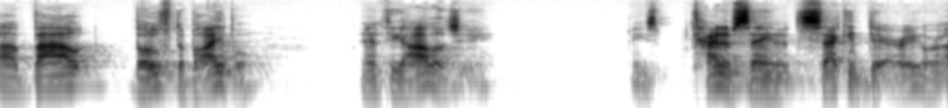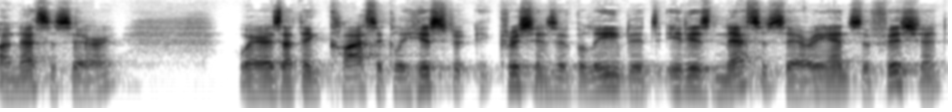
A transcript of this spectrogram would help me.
about both the Bible and theology. He's kind of saying it's secondary or unnecessary Whereas I think classically history, Christians have believed it, it is necessary and sufficient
